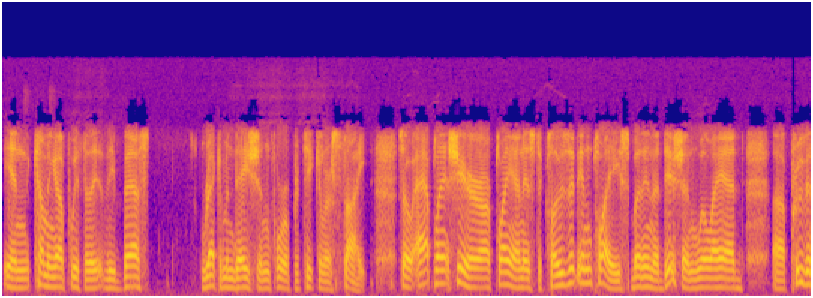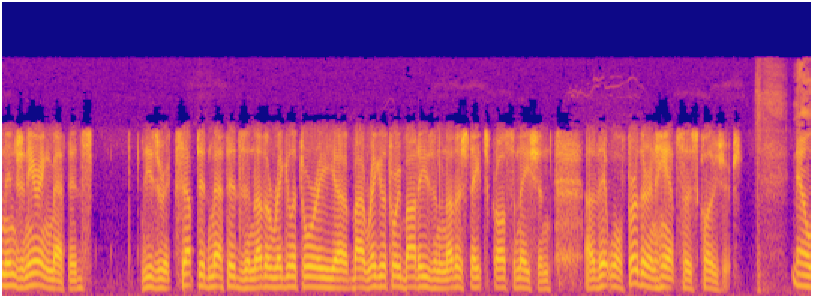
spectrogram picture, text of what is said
in coming up with the, the best recommendation for a particular site. So at Plant Scherer, our plan is to close it in place, but in addition, we'll add uh, proven engineering methods. These are accepted methods and other regulatory uh, by regulatory bodies and in other states across the nation uh, that will further enhance those closures. Now,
